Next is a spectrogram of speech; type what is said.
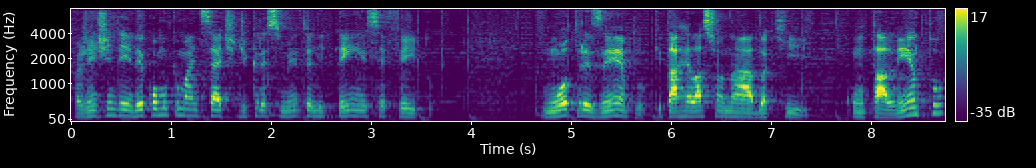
para a gente entender como que o mindset de crescimento ele tem esse efeito. Um outro exemplo que está relacionado aqui com talento,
